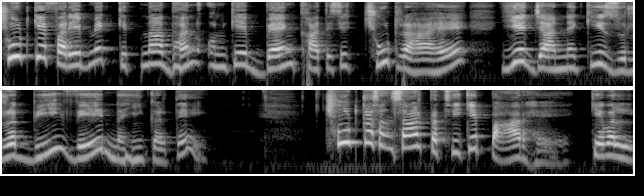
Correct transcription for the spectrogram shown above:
छूट के फरेब में कितना धन उनके बैंक खाते से छूट रहा है, ये जानने की ज़रूरत भी वे नहीं करते। छूट का संसार पृथ्वी के पार है। केवल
